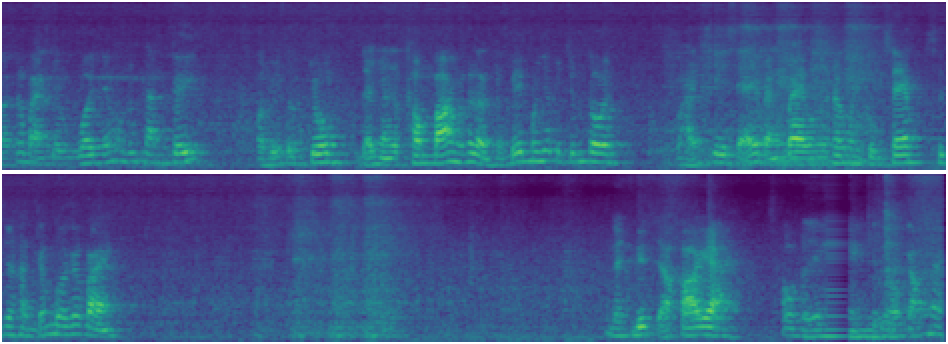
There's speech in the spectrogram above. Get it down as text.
Và các bạn đừng quên nhấn nút đăng ký và biểu tượng chuông để nhận được thông báo những cái lần trực bếp mới nhất của chúng tôi. Và hãy chia sẻ với bạn bè và người thân mình cùng xem. Xin chân thành cảm ơn các bạn. Đây bếp đã khóa ra. Sau thời gian hẹn giờ cắm này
